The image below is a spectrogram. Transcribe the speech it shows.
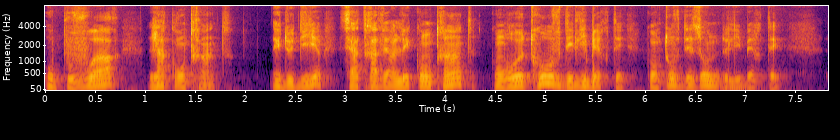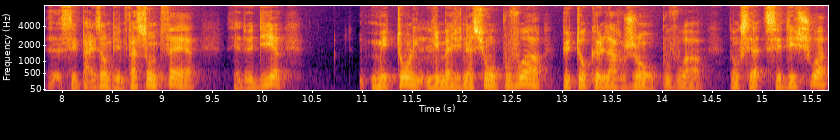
au pouvoir la contrainte et de dire c'est à travers les contraintes qu'on retrouve des libertés, qu'on trouve des zones de liberté. Euh, c'est par exemple une façon de faire, c'est de dire mettons l'imagination au pouvoir plutôt que l'argent au pouvoir. Donc c'est des choix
